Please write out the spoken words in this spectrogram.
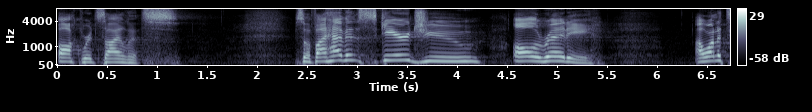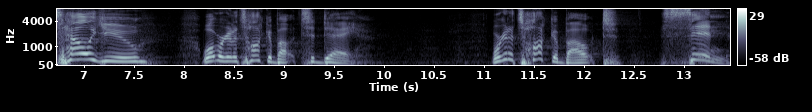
awkward silence. So if I haven't scared you already, I want to tell you what we're going to talk about today. We're going to talk about sin.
